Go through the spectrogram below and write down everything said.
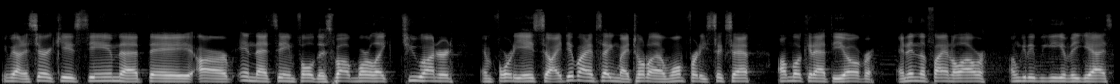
You've got a Syracuse team that they are in that same fold as well, more like 248. So I did wind up setting my total at 146 half. I'm looking at the over. And in the final hour, I'm going to be giving you guys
